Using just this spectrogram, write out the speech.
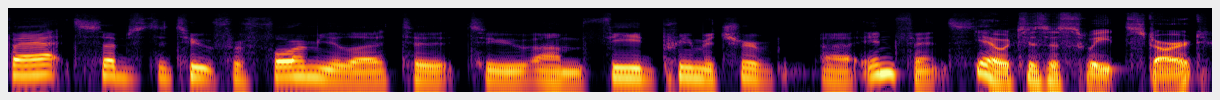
fat substitute for formula to to um, feed premature uh, infants. Yeah, which is a sweet start.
